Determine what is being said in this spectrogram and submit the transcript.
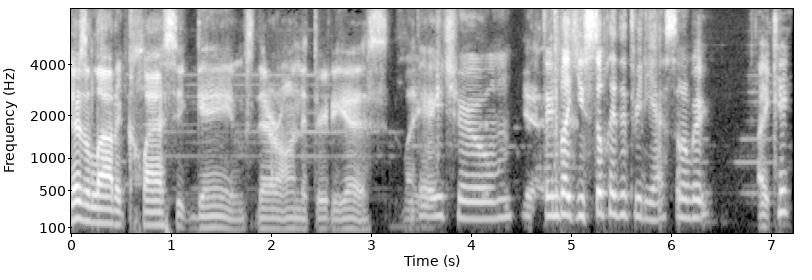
there's a lot of classic games that are on the 3DS, like Very true. yeah, They're gonna be like, you still play the 3DS, and I'll be like. like hey,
